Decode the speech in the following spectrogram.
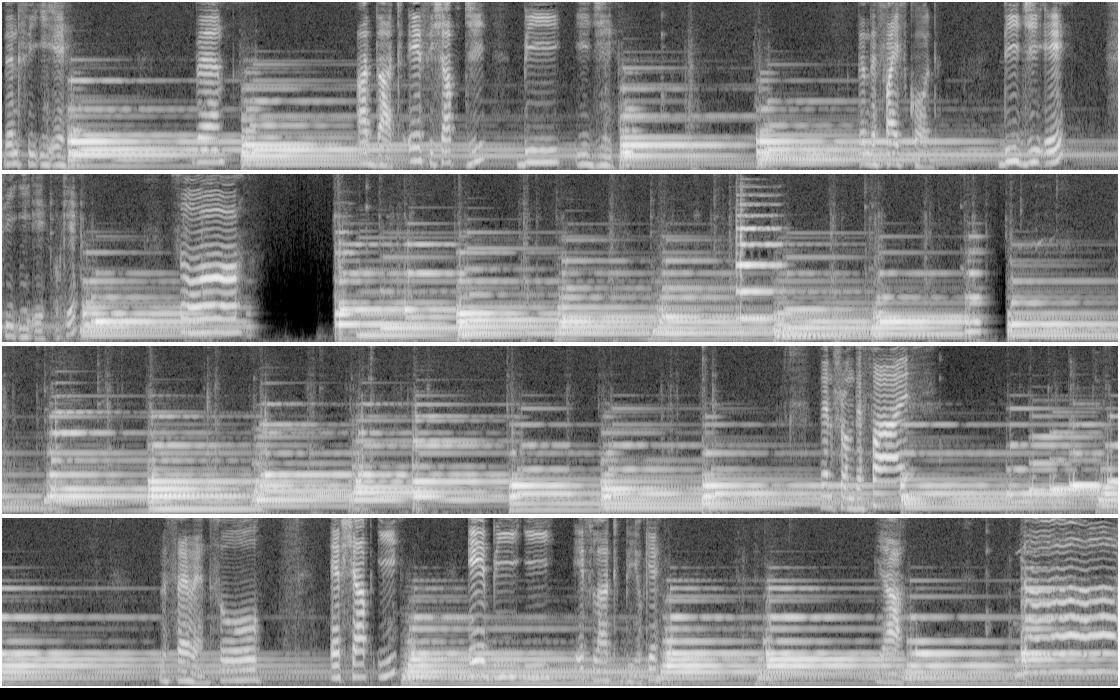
then C E A. Then add that A C sharp G B E G. Then the five chord D G A C E A. Okay. So so F sharp E A B E A flat B okay? Yeah. Na,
